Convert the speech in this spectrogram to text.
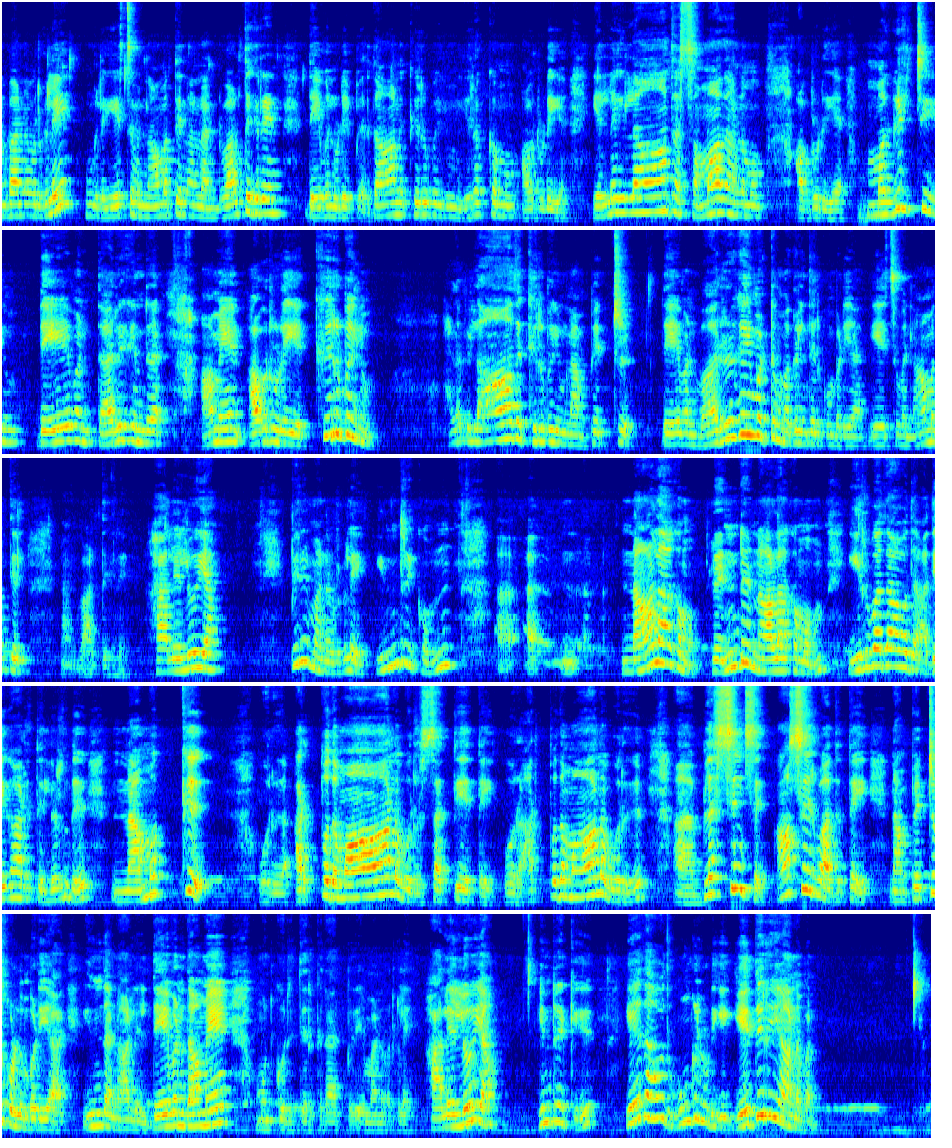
அன்பானவர்களே உங்களை இயேசுவின் நாமத்தை நான் நன்றி வாழ்த்துகிறேன். தேவனுடைய பிரதான கிருபையும் இரக்கமும் அவருடைய எல்லையில்லாத சமாதானமும் அவருடைய மகிழ்ச்சியும் தேவன் தருகின்ற அமேன் அவருடைய கிருபையும் அளவில்லாத கிருபையும் நாம் பெற்று தேவன் வருகை மட்டும் மகிழ்ந்திருக்கும்படியா இயேசுவின் நாமத்தில் நான் வாழ்த்துகிறேன். ஹாலெலூயா பிரியமானவர்களே இன்றைக்கும் நாளாகமும் ரெண்டு நாளாகமும் இருபதாவது அதிகாரத்திலிருந்து நமக்கு ஒரு அற்புதமான ஒரு சத்தியத்தை ஒரு அற்புதமான ஒரு பிளஸ்ஸிங்ஸை ஆசீர்வாதத்தை நாம் பெற்றுக்கொள்ளும்படியாய் இந்த நாளில் தேவன் தாமே முன்குறித்திருக்கிறார் பிரியமானவர்களே. ஹalleluya இன்றைக்கு ஏதாவது உங்களுடைய எதிரியானவன்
